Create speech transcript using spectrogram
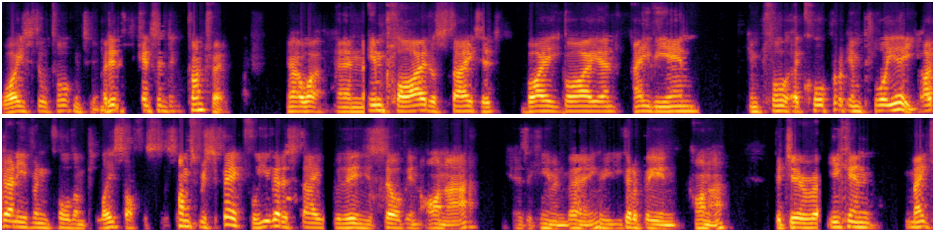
Why are you still talking to me? I didn't consent to contract. You know? And implied or stated by by an ABN employ a corporate employee. I don't even call them police officers. I'm respectful. You've got to stay within yourself in honour as a human being. You've got to be in honour, but you uh, you can make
